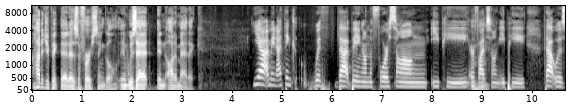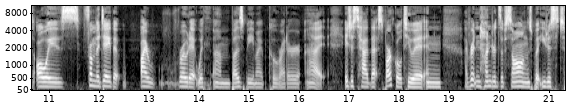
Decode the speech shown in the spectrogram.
how did you pick that as a first single? And was that an automatic? Yeah, I mean, I think with that being on the four song EP or five song EP, that was always from the day that I wrote it with um, busbee, my co writer. Uh, it just had that sparkle to it. And I've written hundreds of songs, but you just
